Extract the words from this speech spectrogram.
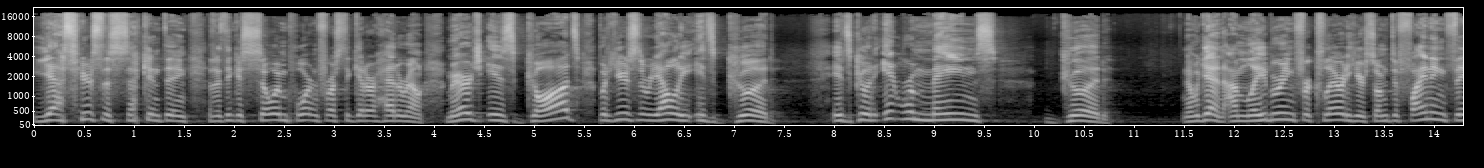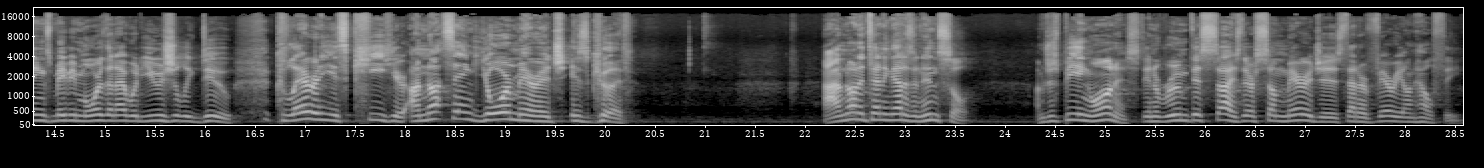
Yes, here's the second thing that I think is so important for us to get our head around. Marriage is God's, but here's the reality, it's good. It's good. It remains good. Now, again, I'm laboring for clarity here, so I'm defining things maybe more than I would usually do. Clarity is key here. I'm not saying your marriage is good, I'm not intending that as an insult. I'm just being honest. In a room this size, there are some marriages that are very unhealthy.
